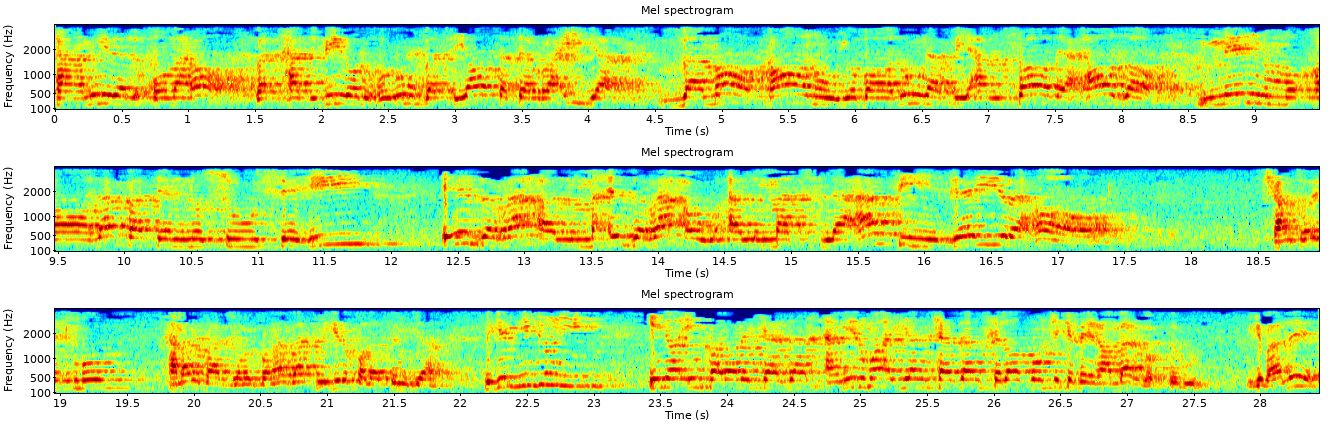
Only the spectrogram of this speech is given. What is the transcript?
تعمیر الامراء و تدبیر الحروب و سیاست الرعیه و ما كانوا یبالون فی امثال هذا من مخالفت نصوصهی اذ رأوا المصلحه فی غیرها چند تا اسمو؟ همه رو ترجمه کنم. وقت می‌گیره خلاصه میگم. میگه می‌دونی اینا این کارا رو کردن امیر معین کردن خلاف اون که پیغمبر گفته بود. میگه بله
